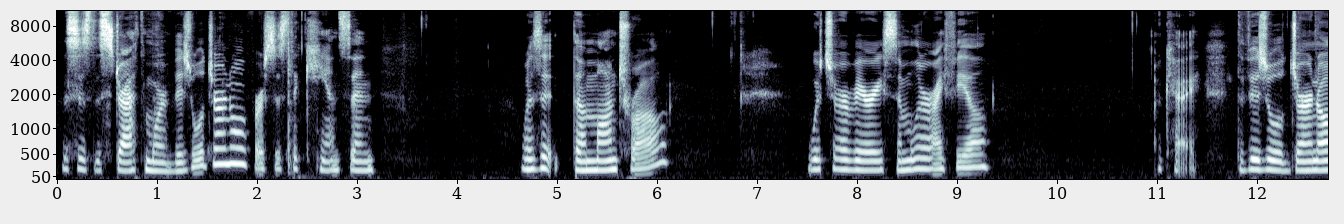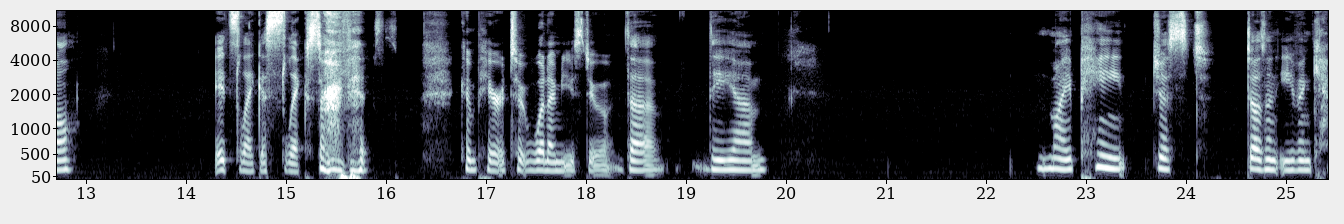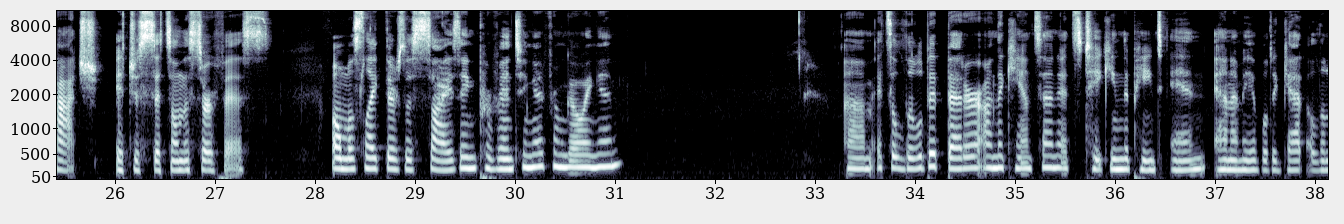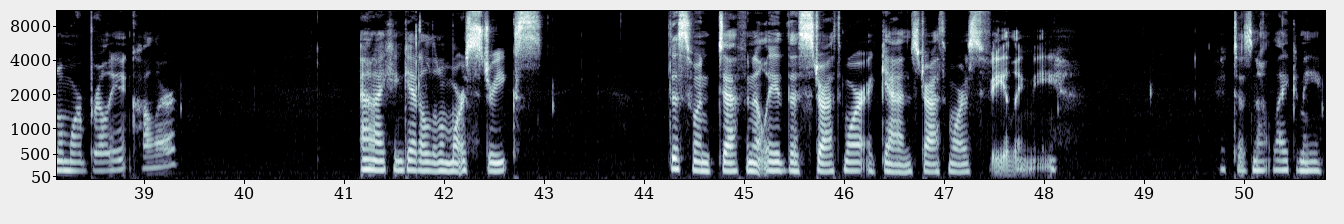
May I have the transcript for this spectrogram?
This is the Strathmore Visual Journal versus the Canson. Was it the Montreal? Which are very similar, I feel. Okay, the Visual Journal, it's like a slick surface compared to what I'm used to. The the um my paint just doesn't even catch. It just sits on the surface almost like there's a sizing preventing it from going in. Um, it's a little bit better on the Canson. It's taking the paint in and I'm able to get a little more brilliant color. And I can get a little more streaks. This one definitely, the Strathmore, again, Strathmore is failing me. It does not like me.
